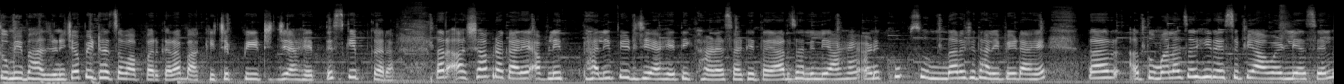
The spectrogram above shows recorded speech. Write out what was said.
तुम्ही भाजणीच्या पिठाचा वापर करा बाकीचे पीठ जे आहेत ते स्किप करा. तर अशा प्रकारे आपली थालीपीठ जी आहे ती खाण्यासाठी तयार झालेली आहे आणि खूप सुंदर अशी थालीपीठ आहे. तर तुम्हाला जर ही रेसिपी आवडली असेल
